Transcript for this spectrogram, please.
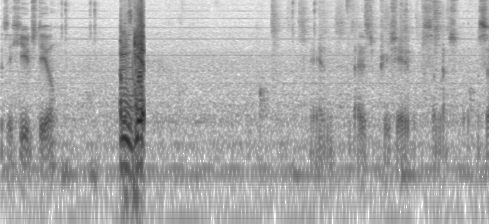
It's a huge deal. I'm get and I just appreciate it so much. So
